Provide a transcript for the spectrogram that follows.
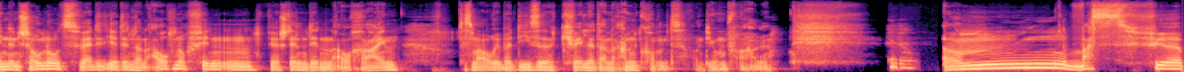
In den Show Notes werdet ihr den dann auch noch finden. Wir stellen den auch rein. dass man auch über diese Quelle dann rankommt und die Umfrage. Genau. Ähm, was für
